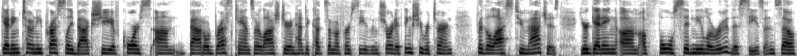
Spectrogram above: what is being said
Getting Toni Pressley back, she of course um, battled breast cancer last year and had to cut some of her season short. I think she returned for the last two matches. You're getting um, a full Sydney Leroux this season, so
